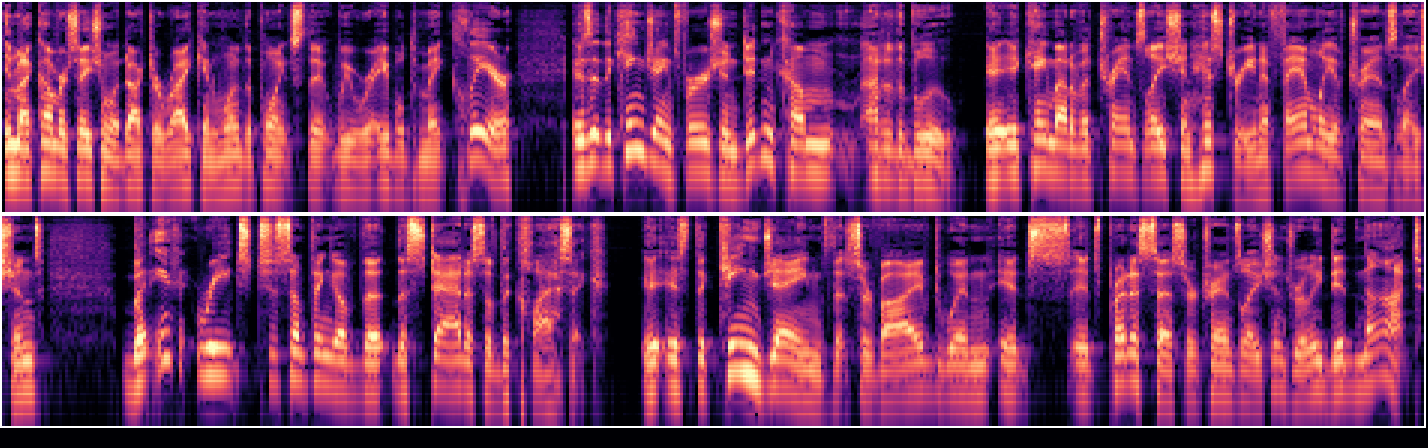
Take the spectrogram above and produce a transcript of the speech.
In my conversation with Dr. Ryken, one of the points that we were able to make clear is that the King James Version didn't come out of the blue. It came out of a translation history and a family of translations but it reached to something of the, the status of the classic. It's the King James that survived when its its predecessor translations really did not.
